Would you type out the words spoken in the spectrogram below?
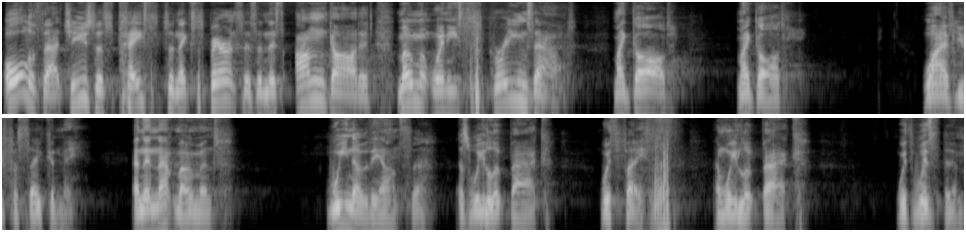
All of that Jesus tastes and experiences in this unguarded moment when he screams out, My God, my God, why have you forsaken me? And in that moment, we know the answer as we look back with faith and we look back with wisdom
